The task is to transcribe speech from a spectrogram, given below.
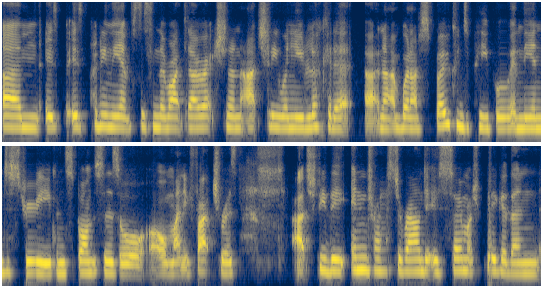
Um, is, is putting the emphasis in the right direction. And actually, when you look at it, uh, and when I've spoken to people in the industry, even sponsors or, or manufacturers, actually the interest around it is so much bigger than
